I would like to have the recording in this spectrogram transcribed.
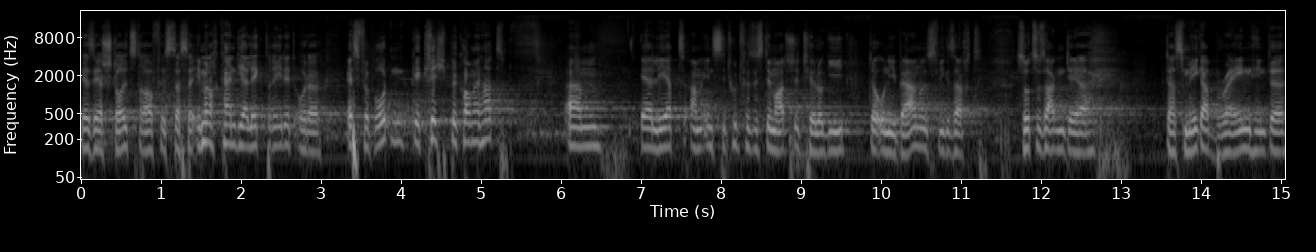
der sehr stolz darauf ist, dass er immer noch kein Dialekt redet oder es verboten gekriegt bekommen hat. Ähm, er lehrt am Institut für systematische Theologie der Uni Bern und ist, wie gesagt, sozusagen der, das Mega-Brain hinter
